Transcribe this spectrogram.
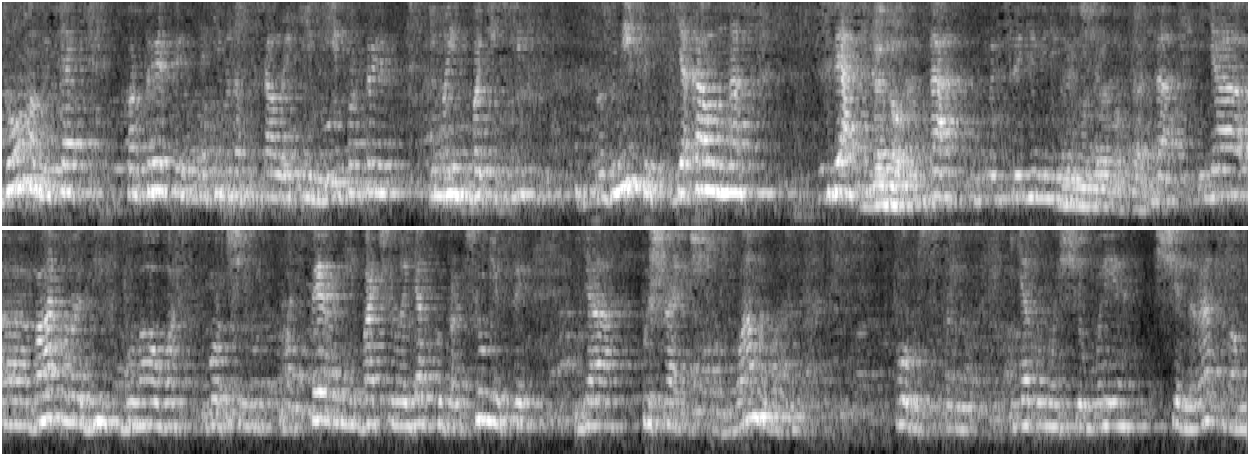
вдома висять портрети, які ви написали, і мій портрет, і моїх батьків. Розумієте, яка у нас зв'язка да, з Юлією. Да. Я е, багато разів була у вас в творчій майстерні, бачила, як ви працюєте. Я пишаюсь, що з вами тут поруч стою. І я думаю, що ми ще не раз з вами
